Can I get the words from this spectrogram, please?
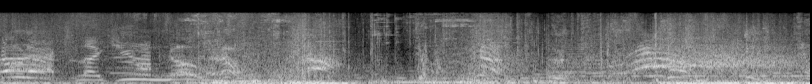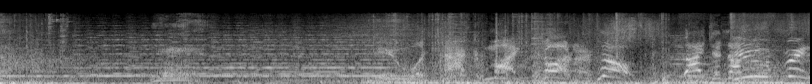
Don't act like you know! No! I did not- You bring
